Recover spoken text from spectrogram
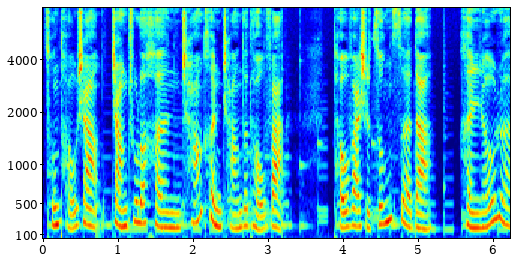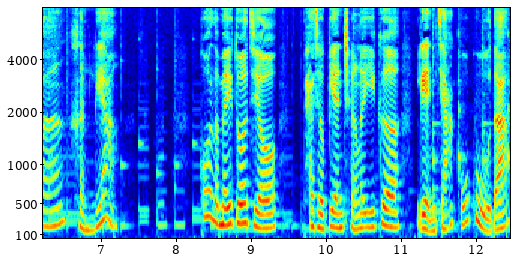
从头上长出了很长很长的头发，头发是棕色的，很柔软，很亮。过了没多久，他就变成了一个脸颊鼓鼓的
